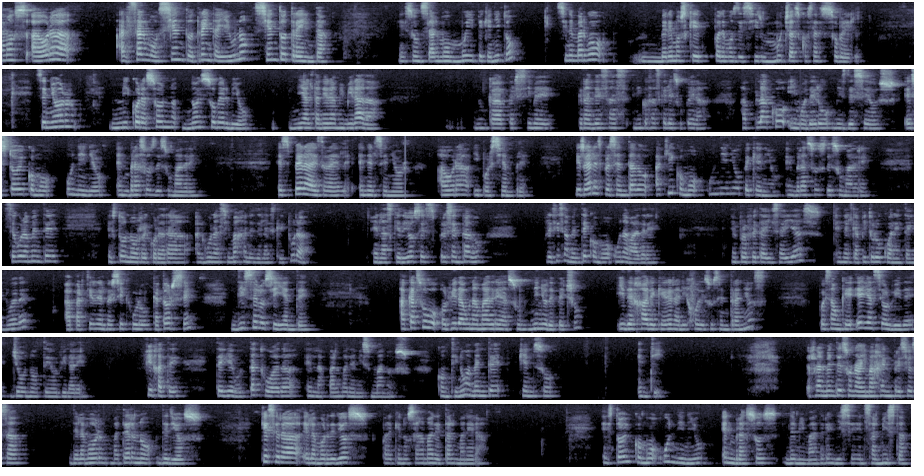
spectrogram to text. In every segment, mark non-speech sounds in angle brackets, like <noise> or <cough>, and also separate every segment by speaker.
Speaker 1: Llegamos ahora al Salmo 131, 130. Es un salmo muy pequeñito, sin embargo, mm, veremos que podemos decir muchas cosas sobre él. Señor, mi corazón no es soberbio, ni altanera mi mirada. Nunca percibe grandezas ni cosas que le supera. Aplaco y modero mis deseos. Estoy como un niño en brazos de su madre. Espera a Israel en el Señor, ahora y por siempre. Israel es presentado aquí como un niño pequeño en brazos de su madre. Seguramente esto nos recordará algunas imágenes de la escritura en las que Dios es presentado precisamente como una madre. El profeta Isaías, en el capítulo 49, a partir del versículo 14, dice lo siguiente. ¿Acaso olvida una madre a su niño de pecho y deja de querer al hijo de sus entrañas? Pues aunque ella se olvide, yo no te olvidaré. Fíjate, te llevo tatuada en la palma de mis manos. Continuamente pienso en ti. Realmente es una imagen preciosa del amor materno de Dios. ¿Qué será el amor de Dios para que nos ama de tal manera? Estoy como un niño en brazos de mi madre, dice el salmista.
